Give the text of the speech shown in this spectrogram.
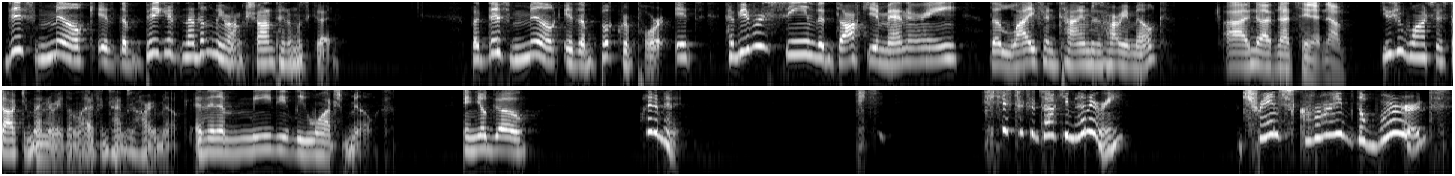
This milk is the biggest. Now, don't get me wrong. Sean Penn was good, but this milk is a book report. It's. Have you ever seen the documentary "The Life and Times of Harvey Milk"? uh, no, I've not seen it. No. You should watch this documentary, The Life and Times of Harvey Milk, and then immediately watch Milk. And you'll go, wait a minute. He, ju- he just took the documentary, transcribed the words.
